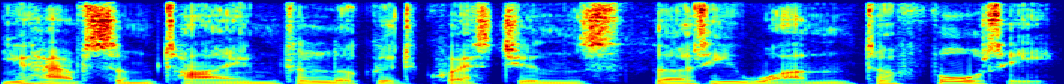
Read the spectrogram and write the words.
you have some time to look at questions 31 to 40.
